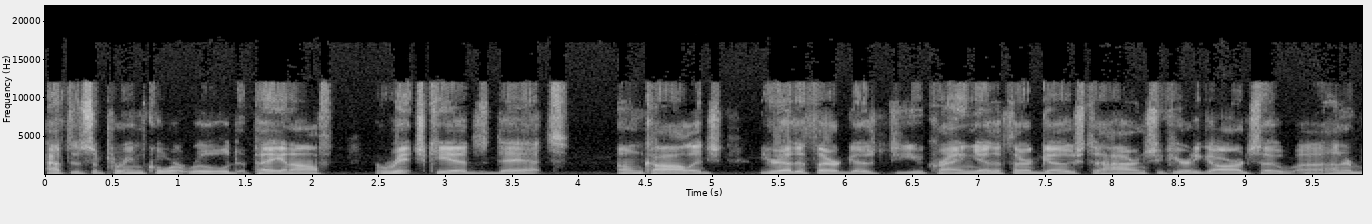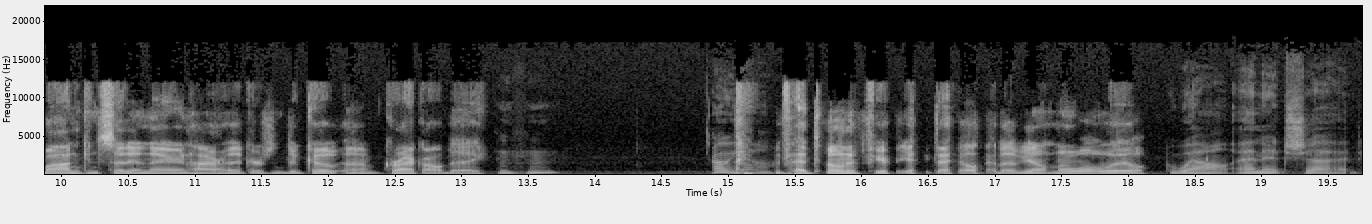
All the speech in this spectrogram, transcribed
after the Supreme Court ruled paying off rich kids' debts on college. Your other third goes to Ukraine. The other third goes to hiring security guards so uh, Hunter Biden can sit in there and hire hookers and do co- um, crack all day. Oh, yeah. If that don't infuriate the hell out of you, I don't know what will. Well, and it should.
